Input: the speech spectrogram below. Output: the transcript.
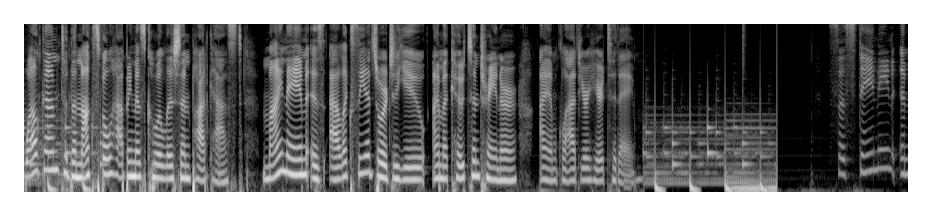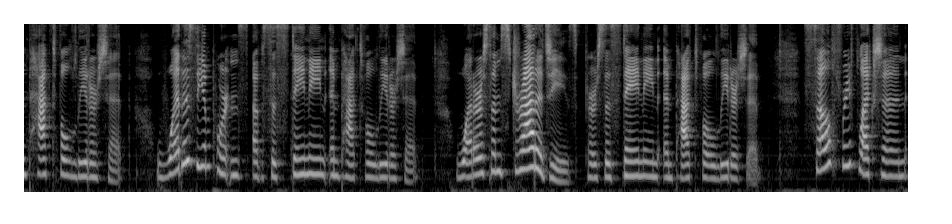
Welcome to the Knoxville Happiness Coalition podcast. My name is Alexia Georgiou. I'm a coach and trainer. I am glad you're here today. Sustaining impactful leadership. What is the importance of sustaining impactful leadership? What are some strategies for sustaining impactful leadership? Self reflection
